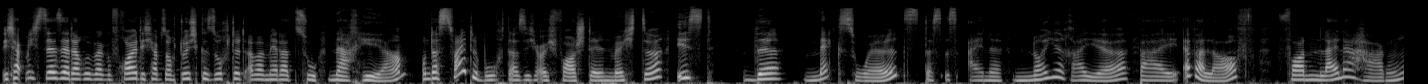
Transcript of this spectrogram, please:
Ich habe mich sehr, sehr darüber gefreut. Ich habe es auch durchgesuchtet, aber mehr dazu nachher. Und das zweite Buch, das ich euch vorstellen möchte, ist The Maxwells. Das ist eine neue Reihe bei Everlove von Laila Hagen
